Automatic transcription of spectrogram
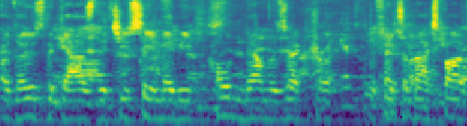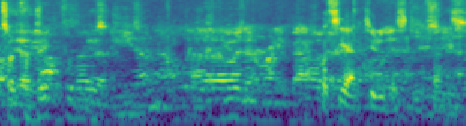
are those the guys that you see maybe holding down those extra defensive back spots or competing for those? What's the attitude of this defense?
